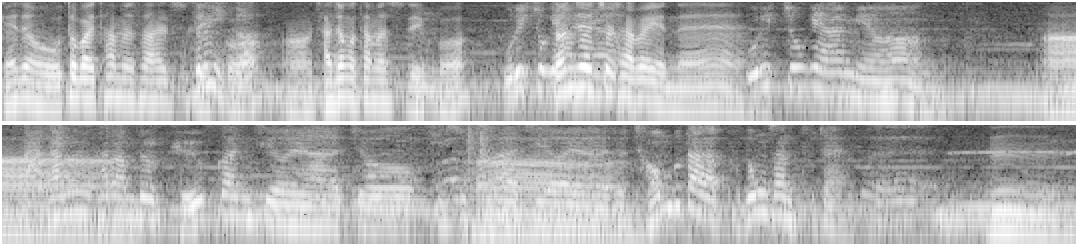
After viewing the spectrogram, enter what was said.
걔들 오토바이 타면서 할 수도 그러니까. 있고, 어, 자전거 타면서 수도 있고. 우리 쪽에 현지 하면, 업체 잡아야겠네. 우리 쪽에 하면 아, 나가는 사람들 교육관 지어야죠, 기숙사 아. 지어야죠. 전부 다 부동산 투자야. 음.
